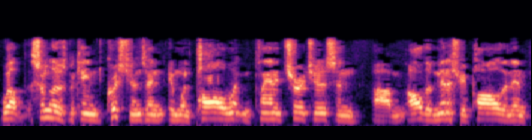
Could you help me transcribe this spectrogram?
well, some of those became Christians, and, and when Paul went and planted churches and um, all the ministry of Paul, and then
